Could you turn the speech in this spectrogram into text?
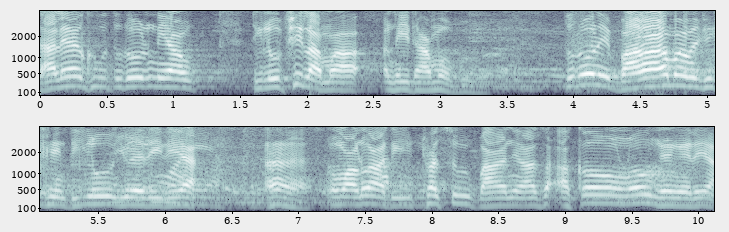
ဒါလည်းအခုသူတို့နှစ်ယောက်ဒီလိုဖြစ်လာမှအနေအထားမဟုတ်ဘူးသူတို့တွေဘာမှမဖြစ်ခင်ဒီလိုရွယ်တွေတွေကအဲဟိုမောင်တို့ကဒီထွက်စုဘာညာစအကုန်လုံးငယ်ငယ်တွေက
